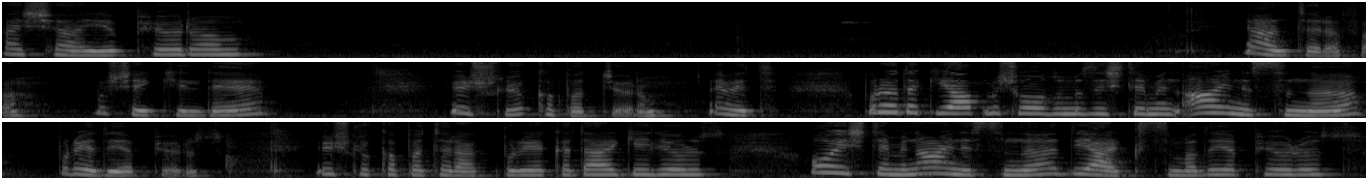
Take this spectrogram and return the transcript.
aşağı yapıyorum. Yan tarafa bu şekilde üçlü kapatıyorum. Evet. Buradaki yapmış olduğumuz işlemin aynısını buraya da yapıyoruz. Üçlü kapatarak buraya kadar geliyoruz. O işlemin aynısını diğer kısma da yapıyoruz.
